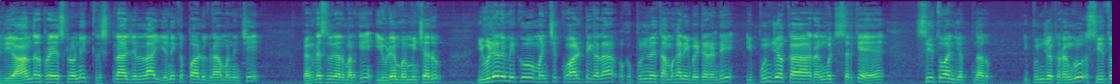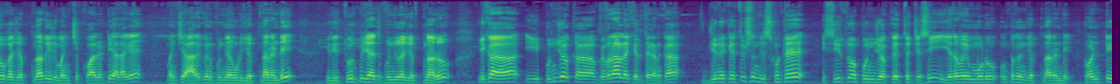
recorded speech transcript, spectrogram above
ఇది ఆంధ్రప్రదేశ్లోని కృష్ణా జిల్లా ఎనికపాడు గ్రామం నుంచి వెంకటేశ్వర గారు మనకి ఈ వీడియోని పంపించారు. ఈ వీడియోలో మీకు మంచి క్వాలిటీ గల ఒక పుంజునైతే అమ్మకానికి పెట్టారండి. ఈ పుంజు యొక్క రంగు వచ్చేసరికి సీతు అని చెప్తున్నారు. ఈ పుంజ యొక్క రంగు సీతోగా చెప్తున్నారు. ఇది మంచి క్వాలిటీ అలాగే మంచి ఆరోగ్యమైన పుంజ అని కూడా చెప్తున్నారండి. ఇది తూర్పు జాతి పుంజుగా చెప్తున్నారు. ఇక ఈ పుంజు యొక్క వివరాల్లోకి వెళ్తే కనుక దీని యొక్క ఎత్తు విషయం తీసుకుంటే ఈ సీతో పుంజు యొక్క ఎత్తు వచ్చేసి ఇరవై మూడు ఉంటుందని చెప్తున్నారండి. ట్వంటీ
